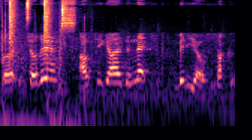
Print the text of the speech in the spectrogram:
But until then, I'll see you guys in the next video. Sucker.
